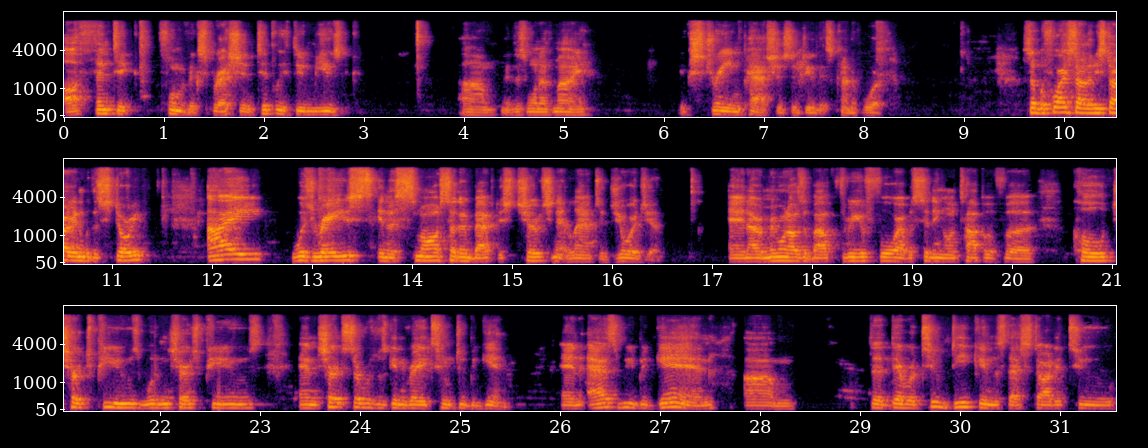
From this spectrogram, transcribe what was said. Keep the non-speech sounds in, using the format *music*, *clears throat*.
authentic form of expression, typically through music. Um, it is one of my extreme passions to do this kind of work. So before I start, let me start in with a story. I was raised in a small Southern Baptist church in Atlanta, Georgia. And I remember when I was about three or four, I was sitting on top of uh, cold church pews, wooden church pews, and church service was getting ready to, to begin. And as we began, um, the, there were two deacons that started to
